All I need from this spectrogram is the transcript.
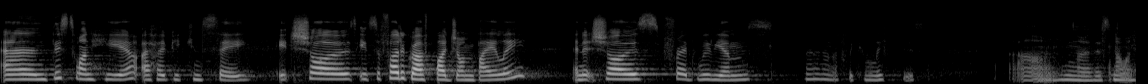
And this one here, I hope you can see, it shows, it's a photograph by John Bailey, and it shows Fred Williams. I don't know if we can lift this. Um, no, there's no one.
